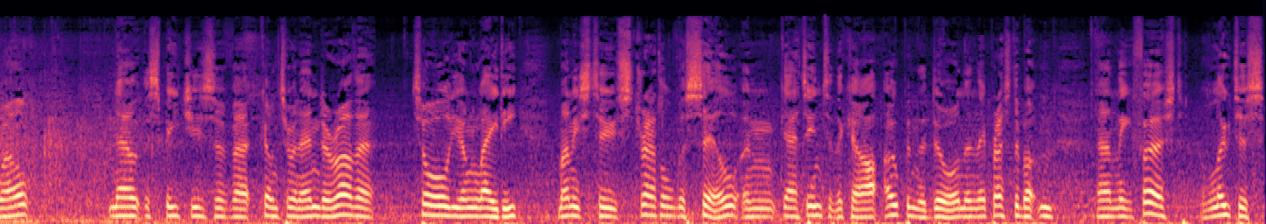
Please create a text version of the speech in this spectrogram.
Well, now that the speeches have uh, come to an end, a rather tall young lady managed to straddle the sill and get into the car, open the door, and then they pressed the button, and the first Lotus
